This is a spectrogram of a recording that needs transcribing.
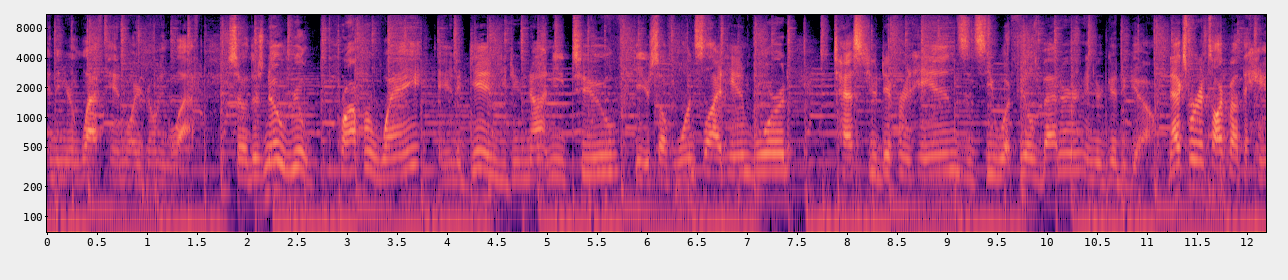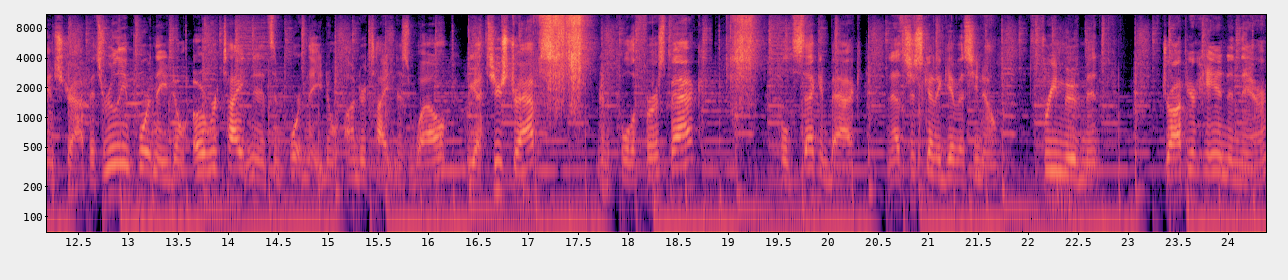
and then your left hand while you're going left. So there's no real proper way. And again, you do not need to get yourself one slide handboard test your different hands and see what feels better and you're good to go. Next, we're gonna talk about the hand strap. It's really important that you don't over tighten and it's important that you don't under tighten as well. We got two straps. We're gonna pull the first back, pull the second back, and that's just gonna give us, you know, free movement. Drop your hand in there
